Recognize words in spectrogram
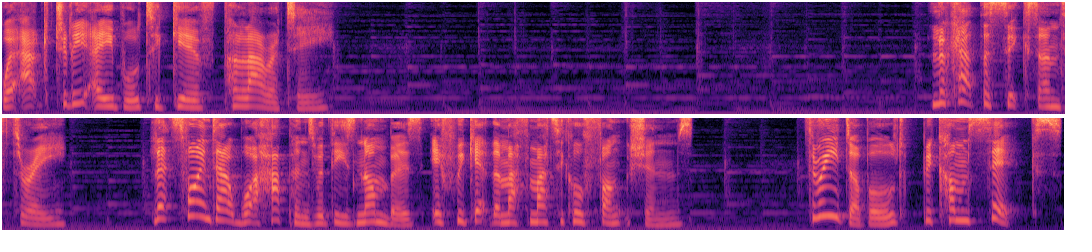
we're actually able to give polarity. Look at the 6 and 3. Let's find out what happens with these numbers if we get the mathematical functions. 3 doubled becomes 6.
